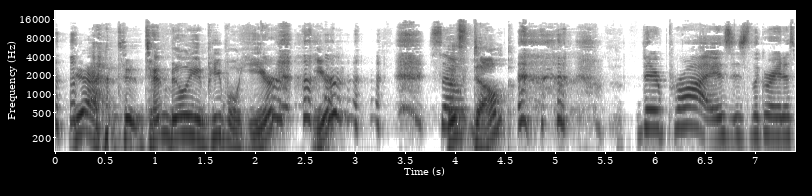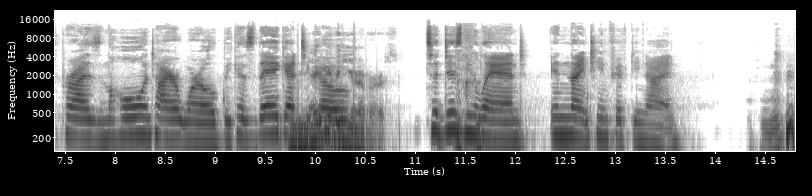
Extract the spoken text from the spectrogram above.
Yeah, t- 10 billion people here? Here? So this dump? Their prize is the greatest prize in the whole entire world because they get to Maybe go the universe. to Disneyland in 1959.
